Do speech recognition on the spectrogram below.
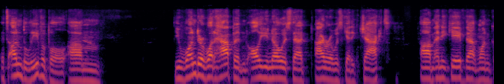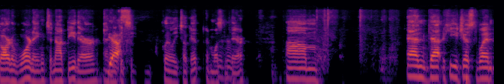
It's unbelievable. Um, you wonder what happened. All you know is that iro was getting jacked, um, and he gave that one guard a warning to not be there, and you could see he clearly took it and wasn't Mhm. there. Um, and that he just went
